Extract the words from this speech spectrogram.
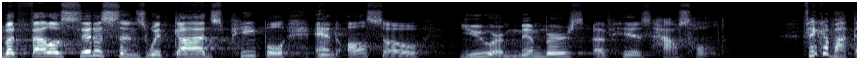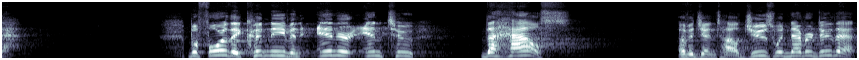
but fellow citizens with God's people, and also you are members of his household. Think about that. Before they couldn't even enter into the house of a Gentile. Jews would never do that.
